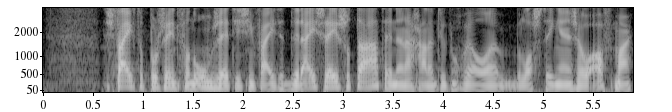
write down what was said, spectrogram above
50%. Dus 50% van de omzet is in feite het bedrijfsresultaat. En daarna gaan natuurlijk nog wel uh, belastingen en zo af. Maar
